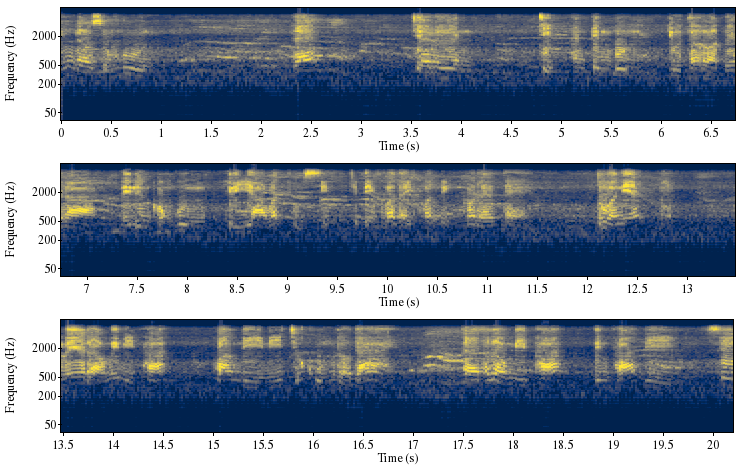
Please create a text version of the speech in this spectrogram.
ลเราสมบูรณ์ และเจริญจิตอันเป็นบุญอยู่ตลอดเวลาในเรื่องของบุญกิริยาวัตถุสิบจะเป็นข้อใดข้อหนึ่งก็แล้วแต่ ตัวเนี้ยแม้เราไม่มีพระความดีนี้จะคุ้มเราได้ แต่ถ้าเรามีพระเป็นพระดี ซึ่ง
